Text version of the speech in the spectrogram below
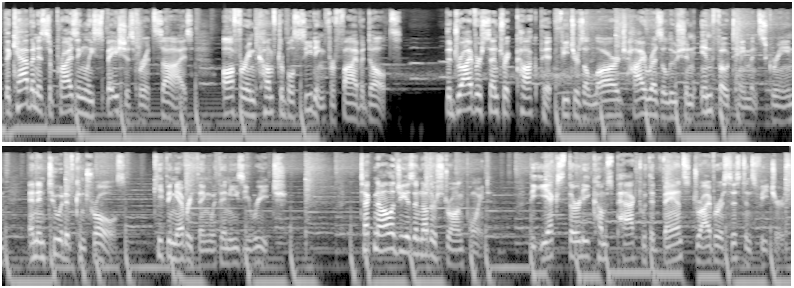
The cabin is surprisingly spacious for its size, offering comfortable seating for five adults. The driver-centric cockpit features a large, high-resolution infotainment screen and intuitive controls, keeping everything within easy reach. Technology is another strong point. The EX30 comes packed with advanced driver assistance features,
